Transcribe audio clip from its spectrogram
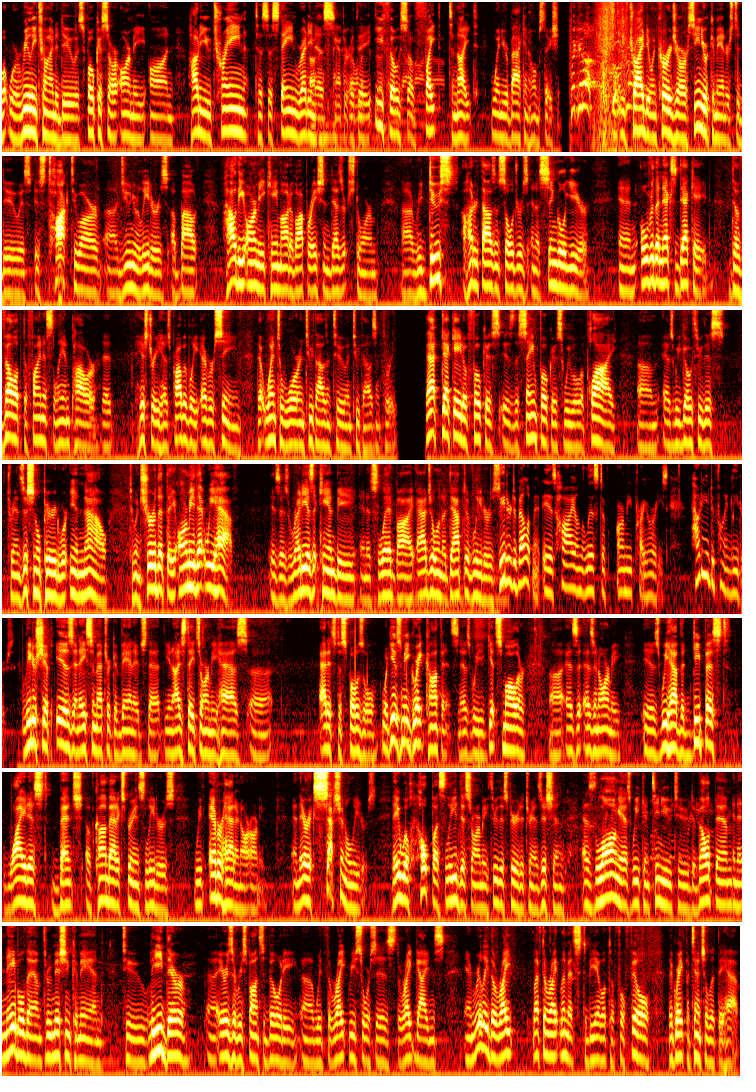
What we're really trying to do is focus our Army on how do you train to sustain readiness Uh, with element a that's, uh, ethos down of on, fight uh, tonight when you're back in home station. Pick it up. What we've tried to encourage our senior commanders to do is, is talk to our uh, junior leaders about how the Army came out of Operation Desert Storm, uh, reduced 100,000 soldiers in a single year, and over the next decade developed the finest land power that history has probably ever seen that went to war in 2002 and 2003. That decade of focus is the same focus we will apply um, as we go through this transitional period we're in now to ensure that the Army that we have is as ready as it can be and it's led by agile and adaptive leaders. Leader development is high on the list of Army priorities. How do you define leaders? Leadership is an asymmetric advantage that the United States Army has uh, at its disposal. What gives me great confidence as we get smaller uh, as, as an Army is we have the deepest, widest bench of combat experienced leaders we've ever had in our Army. And they're exceptional leaders. They will help us lead this Army through this period of transition as long as we continue to develop them and enable them through mission command to lead their uh, areas of responsibility uh, with the right resources, the right guidance, and really the right left and right limits to be able to fulfill the great potential that they have.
